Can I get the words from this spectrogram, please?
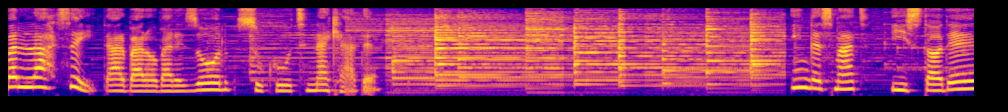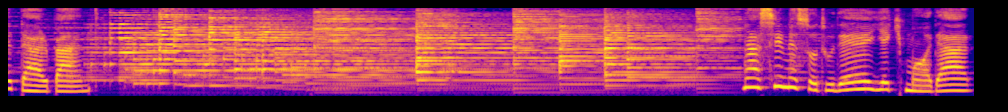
و لحظه ای در برابر ظلم سکوت نکرده. این قسمت ایستاده در بند نسرین ستوده یک مادر،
